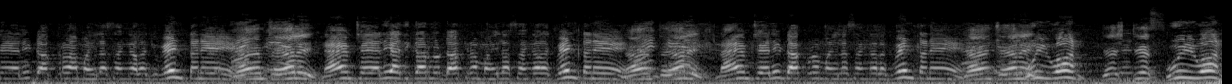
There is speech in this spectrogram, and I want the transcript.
చేయాలి డాక్రా మహిళా సంఘాలకు వెంటనే. న్యాయం చేయాలి. న్యాయం చేయాలి అధికారులు డాక్రా మహిళా సంఘాలకు వెంటనే. న్యాయం చేయాలి. న్యాయం చేయాలి డాక్రా మహిళా సంఘాలకు వెంటనే. న్యాయం చేయాలి. We won. Justice We won.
